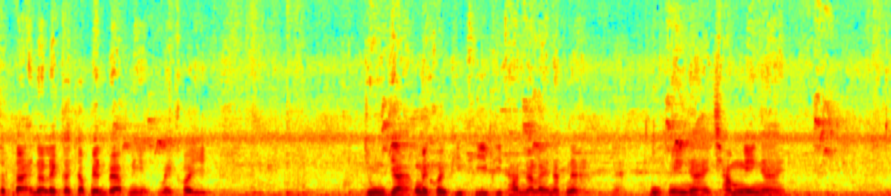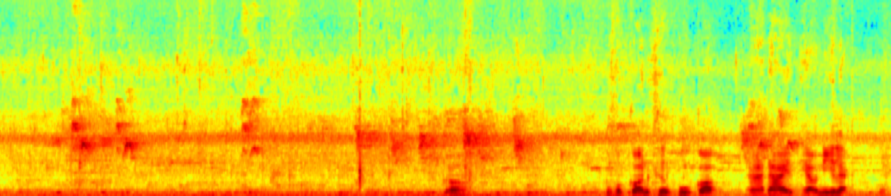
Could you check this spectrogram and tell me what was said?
สไตล์นาเล็กก็จะเป็นแบบนี้ไม่ค่อยยุ่งยากไม่ค่อยพิถีพิถันอะไรนักหนาปลูกง่ายๆชำง่าย ๆก็อุปกรณ์เครื่องปลูกก็หาได้แถวนี้แหละนะ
